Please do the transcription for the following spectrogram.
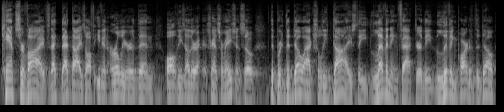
can't survive. That that dies off even earlier than all these other transformations. So the the dough actually dies. The leavening factor, the living part of the dough,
